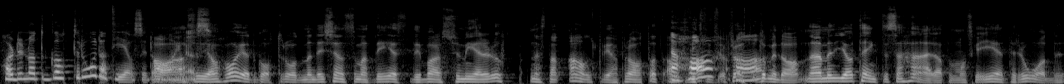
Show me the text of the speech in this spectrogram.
Har du något gott råd att ge oss idag, Ja, Magnus? alltså jag har ju ett gott råd, men det känns som att det, är, det bara summerar upp nästan allt vi har pratat, allt viktigt vi har pratat ja. om idag. Nej, men jag tänkte så här, att om man ska ge ett råd,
